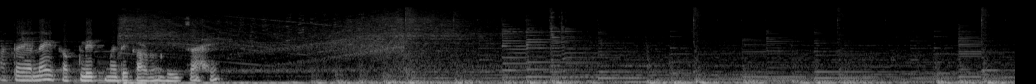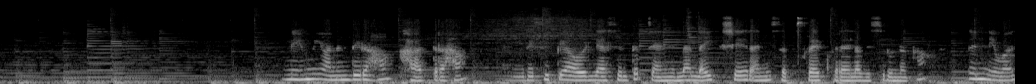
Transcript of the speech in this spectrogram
आता याला एका प्लेटमध्ये काढून घ्यायचं आहे. नेहमी आनंदी राहा खात राहा. आणि रेसिपी आवडली असेल तर चॅनलला लाईक शेअर आणि सबस्क्राईब करायला विसरू नका. धन्यवाद.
